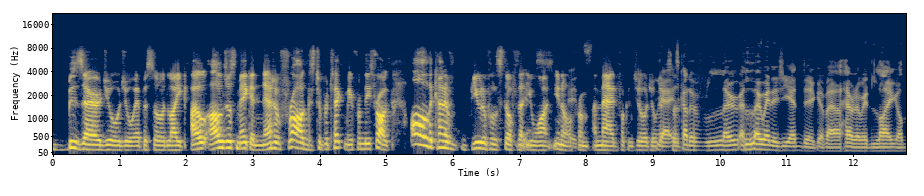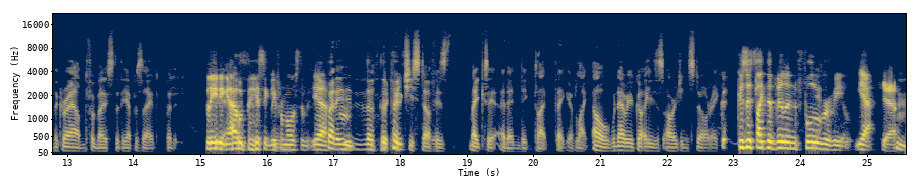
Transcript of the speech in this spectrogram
bizarre JoJo episode. Like, I'll I'll just make a net of frogs to protect me from these frogs. All the kind of beautiful stuff that you want, you know, from a mad fucking JoJo yeah, episode. it's kind of low a low energy ending of our heroine lying on the ground for most of the episode, but it, bleeding yes. out basically for most of it. Yeah, but it, Mm. the the Which is- Pucci stuff is makes it an ending type thing of like, oh, now we've got his origin story. because it's like the villain full Yeah. reveal. Yeah, Yeah. Hmm.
